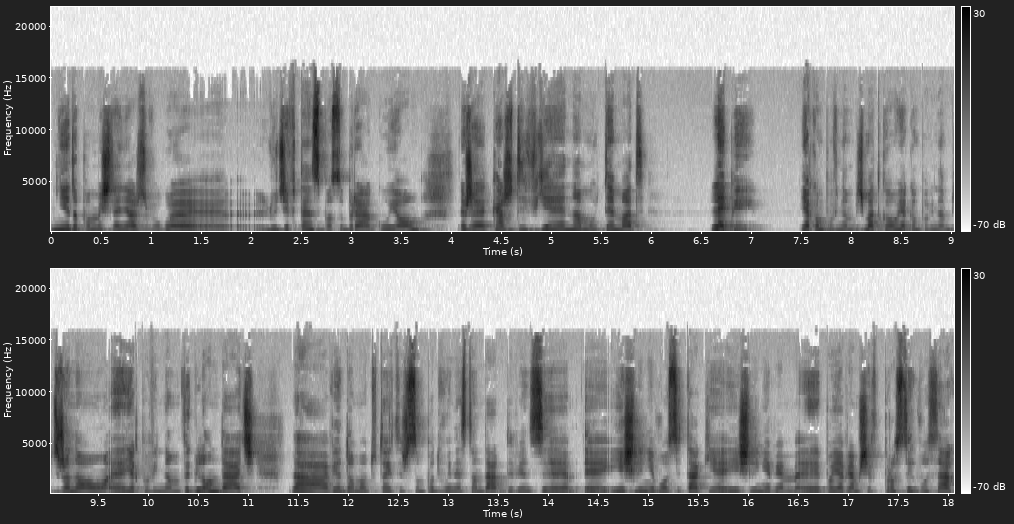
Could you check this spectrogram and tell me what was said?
nie do pomyślenia, że w ogóle ludzie w ten sposób reagują, że każdy wie na mój temat lepiej jaką powinnam być matką, jaką powinnam być żoną, e, jak powinnam wyglądać. A wiadomo, tutaj też są podwójne standardy, więc e, e, jeśli nie włosy takie, jeśli nie wiem, pojawiam się w prostych włosach,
